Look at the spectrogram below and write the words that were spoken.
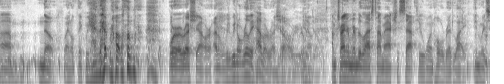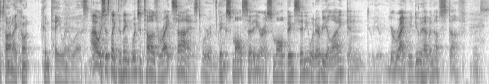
Um, no, I don't think we have that problem, or a rush hour. I don't. We, we don't really have a rush No, hour. we really don't. I'm trying to remember the last time I actually sat through one whole red light in Wichita, and I couldn't couldn't tell you when it was. I always just like to think Wichita's right sized. We're a big small city or a small big city, whatever you like. And you're right, we do have enough stuff. That's,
